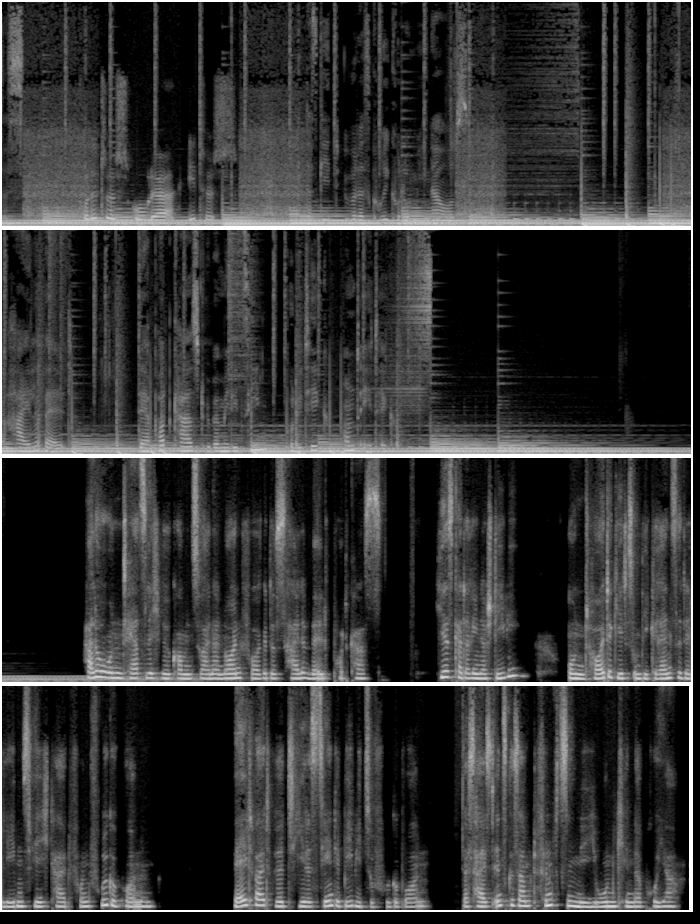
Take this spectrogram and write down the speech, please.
Das ist politisch oder ethisch. Das geht über das Curriculum hinaus. Heile Welt. Der Podcast über Medizin, Politik und Ethik. Hallo und herzlich willkommen zu einer neuen Folge des Heile Welt Podcasts. Hier ist Katharina Stievi und heute geht es um die Grenze der Lebensfähigkeit von Frühgeborenen. Weltweit wird jedes zehnte Baby zu früh geboren. Das heißt insgesamt 15 Millionen Kinder pro Jahr.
